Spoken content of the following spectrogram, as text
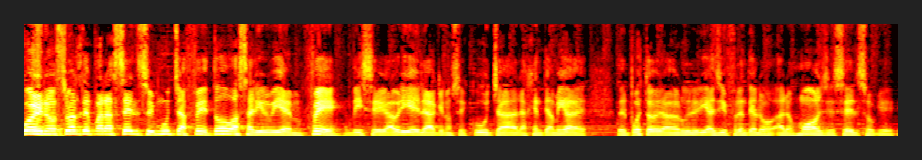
Bueno, suerte para Celso y mucha fe, todo va a salir bien. Fe, dice Gabriela, que nos escucha, la gente amiga de- del puesto de la verdulería allí frente a, los- a los molles, Celso, que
